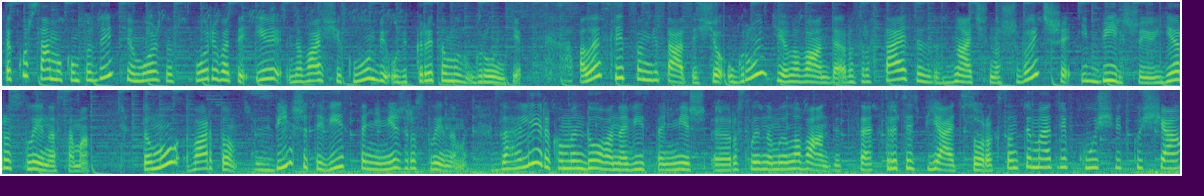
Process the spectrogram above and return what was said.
Таку ж саму композицію можна створювати і на вашій клумбі у відкритому ґрунті. Але слід пам'ятати, що у ґрунті лаванда розростається значно швидше і більшою є рослина сама. Тому варто збільшити відстані між рослинами. Взагалі рекомендована відстань між е, рослинами лаванди це 35-40 см кущ від куща.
